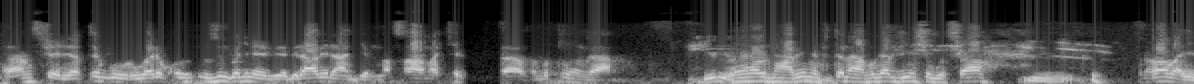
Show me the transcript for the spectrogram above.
Transfer irategurwa ariko uzi ngo nyine biraba birangiye mu masaha make biraza gutungana. Nta bindi mfite navuga byinshi gusa. Mm. turababaye.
